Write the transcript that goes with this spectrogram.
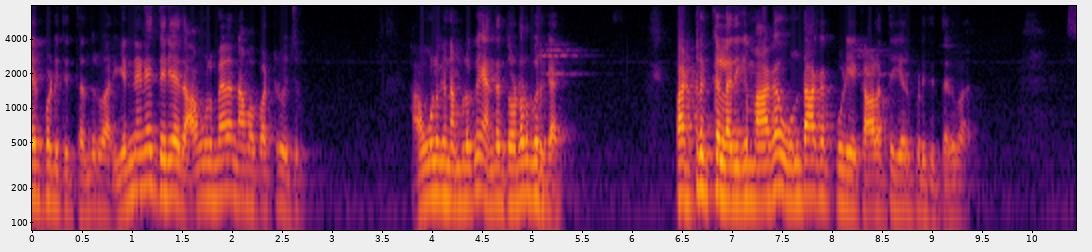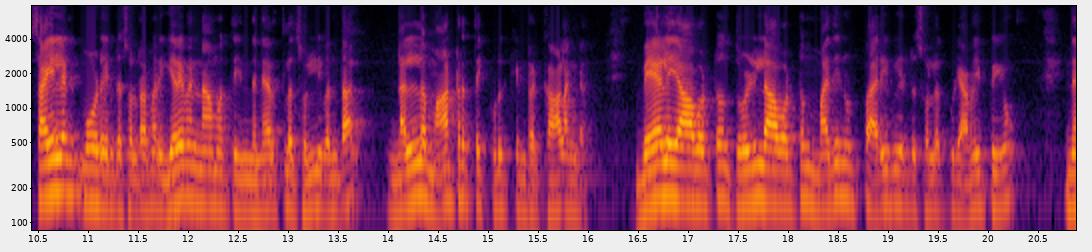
ஏற்படுத்தி தந்துடுவார் என்னன்னே தெரியாது. அவங்க மேலே நாம் பற்று வச்சுருப்போம் அவங்களுக்கு நம்மளுக்கும் எந்த தொடர்பு இருக்காது. பற்றுக்கள் அதிகமாக உண்டாகக்கூடிய காலத்தை ஏற்படுத்தி தருவார். சைலண்ட் மோடு என்று சொல்கிற மாதிரி இறைவன் நாமத்தை இந்த நேரத்தில் சொல்லி வந்தால் நல்ல மாற்றத்தை கொடுக்கின்ற காலங்கள். வேலையாகட்டும் தொழிலாகட்டும் மதிநுட்ப அறிவு என்று சொல்லக்கூடிய அமைப்பையும் இந்த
